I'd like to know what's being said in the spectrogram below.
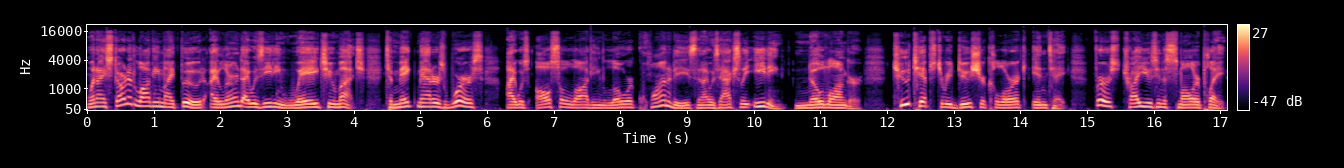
When I started logging my food, I learned I was eating way too much. To make matters worse, I was also logging lower quantities than I was actually eating, no longer. Two tips to reduce your caloric intake. First, try using a smaller plate.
